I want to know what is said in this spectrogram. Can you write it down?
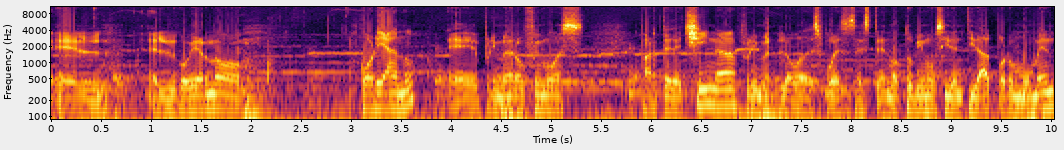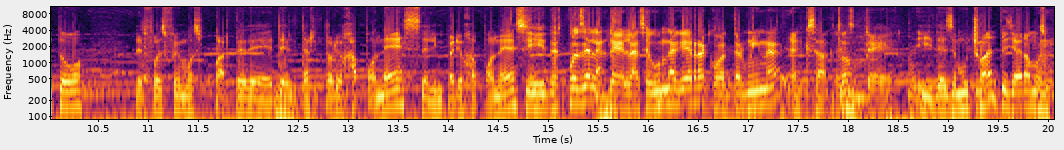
el gobierno coreano. Eh, primero fuimos parte de China, luego después este, no tuvimos identidad por un momento. Después fuimos parte de- del territorio japonés, del imperio japonés. Sí, después de la, de la Segunda Guerra, cuando termina, Exacto. este, Y desde mucho antes ya éramos Ujú.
